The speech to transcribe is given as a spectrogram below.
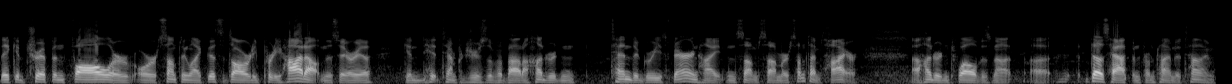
they could trip and fall or, or something like this. It's already pretty hot out in this area. It can hit temperatures of about 110 degrees Fahrenheit in some summer, sometimes higher. 112 is not, uh, does happen from time to time.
